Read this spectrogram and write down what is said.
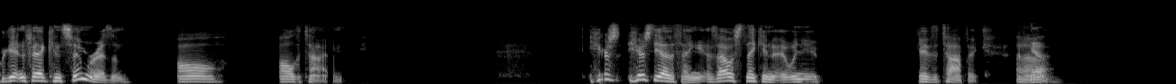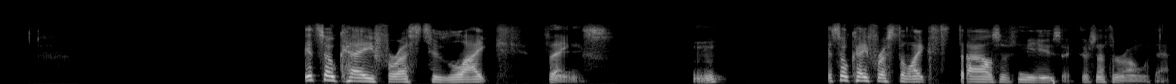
we're getting fed consumerism all all the time. Here's here's the other thing as i was thinking uh, when you gave the topic um, yeah. it's okay for us to like things. Mm-hmm. it's okay for us to like styles of music. There's nothing wrong with that.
